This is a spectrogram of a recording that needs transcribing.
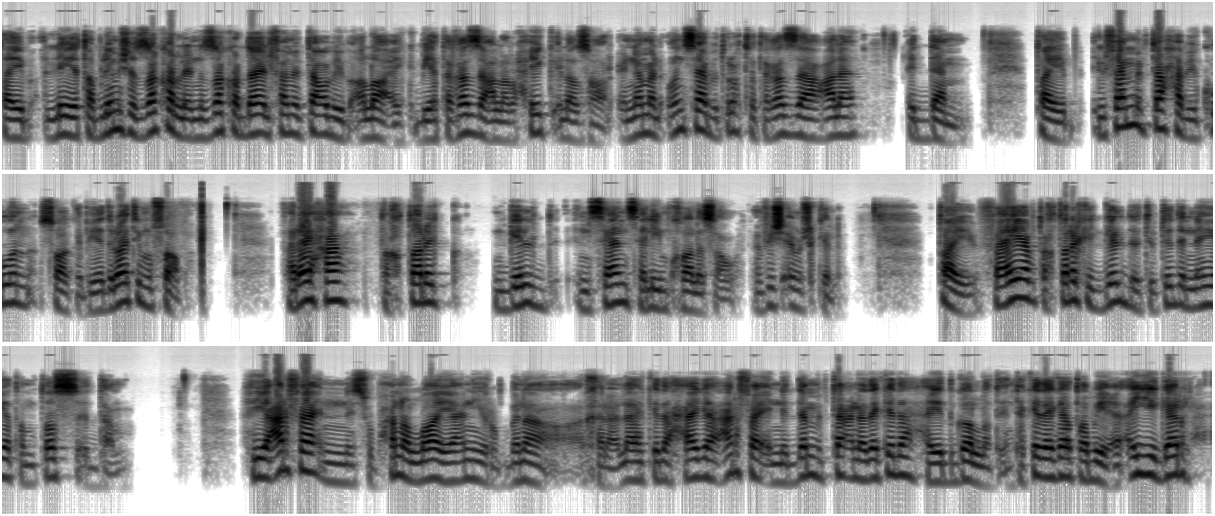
طيب ليه؟ طب ليه مش الذكر؟ لأن الذكر ده الفم بتاعه بيبقى لاعق بيتغذى على رحيق الازهار إنما الأنثى بتروح تتغذى على الدم. طيب الفم بتاعها بيكون ثاقب. هي دلوقتي مصابة. فرايحه تخترق جلد إنسان سليم خالص أهو مفيش أي مشكلة. طيب فهي بتخترق الجلد وتبتدي إن هي تمتص الدم. هي عارفة إن سبحان الله يعني ربنا خلق لها كده حاجة عارفة إن الدم بتاعنا ده كده هيتجلط. أنت كده كده طبيعي أي جرح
